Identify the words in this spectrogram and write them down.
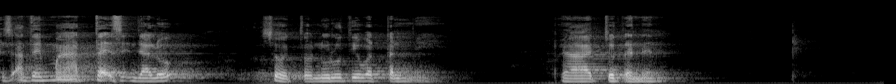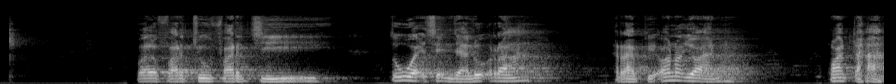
Wis ate mate sing jaluk soto nuruti weteng nih. Bacut enen. Wal farju farji tuwek sing jaluk ra rabi ono yo anu. Wadah.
